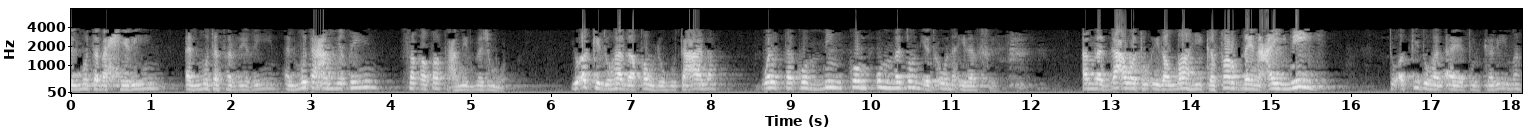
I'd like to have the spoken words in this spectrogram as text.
المتبحرين المتفرغين المتعمقين سقطت عن المجموع. يؤكد هذا قوله تعالى ولتكن منكم أمة يدعون إلى الخير أما الدعوة إلى الله كفرض عيني تؤكدها الآية الكريمة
